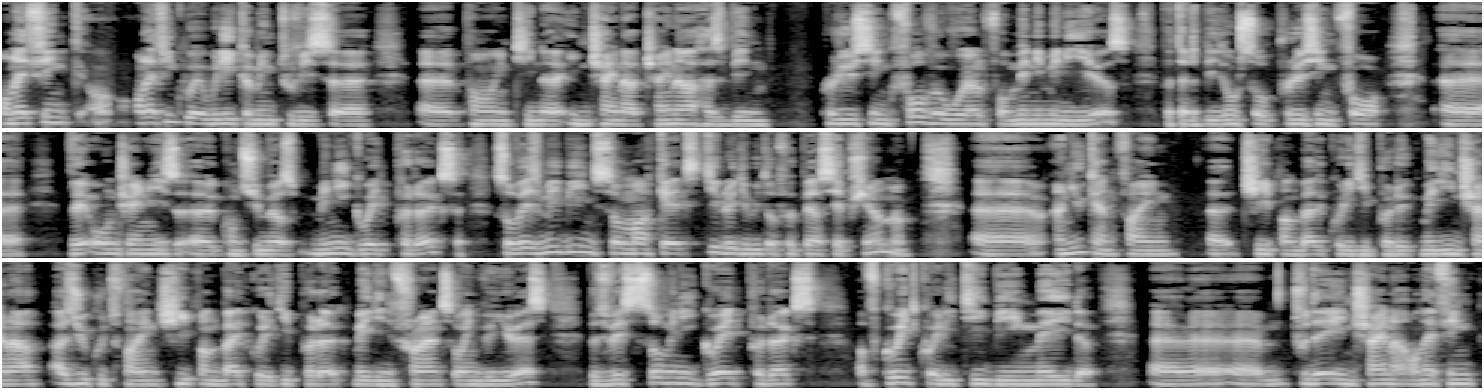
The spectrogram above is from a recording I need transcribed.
and I think, and I think we're really coming to this uh, uh, point in, uh, in China. China has been producing for the world for many, many years, but has been also producing for uh, their own Chinese uh, consumers many great products. So there's maybe in some markets still a little bit of a perception, uh, and you can find uh, cheap and bad quality product made in China, as you could find cheap and bad quality product made in France or in the US. But there's so many great products of great quality being made uh, um, today in China, and I think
